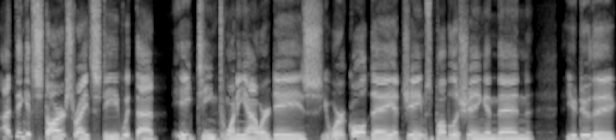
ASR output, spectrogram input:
I think it starts, right, Steve, with that 18 20 hour days. You work all day at James Publishing and then you do the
